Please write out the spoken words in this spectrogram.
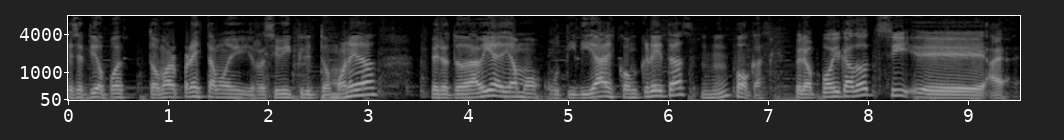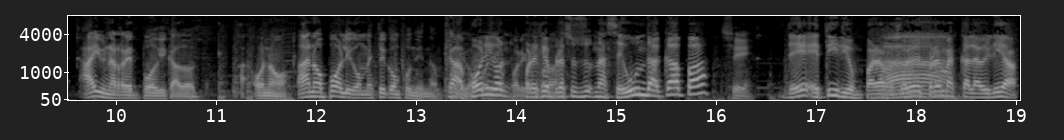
que sentido puedes tomar préstamos y recibir criptomonedas, pero todavía, digamos, utilidades concretas, pocas. Pero Polkadot sí, eh, hay- hay una red Polkadot. ¿O no? Ah, no, Polygon, me estoy confundiendo. Claro, Polygon, por ejemplo, eso es una segunda capa Sí, de Ethereum para Ah. resolver el problema de escalabilidad.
